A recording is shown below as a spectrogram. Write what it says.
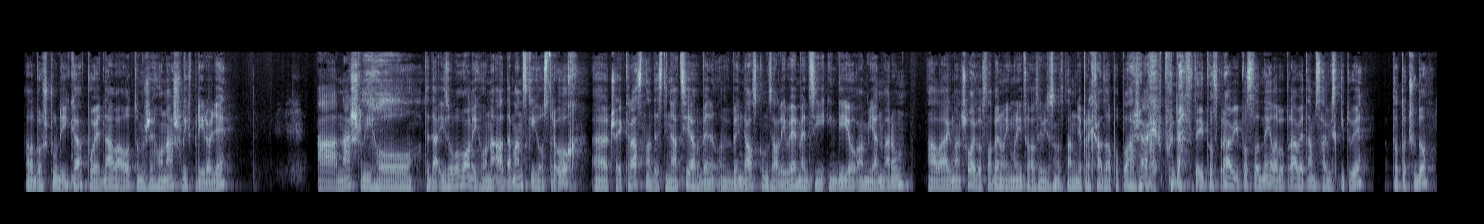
alebo štúdíka, pojednáva o tom, že ho našli v prírode a našli ho, teda izolovali ho na Adamanských ostrovoch, čo je krásna destinácia v Bengálskom zálive medzi Indiou a Myanmarom ale ak má človek oslabenú imunitu, asi by som sa tam neprechádzal po plážach podľa tejto správy poslednej, lebo práve tam sa vyskytuje toto čudo.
